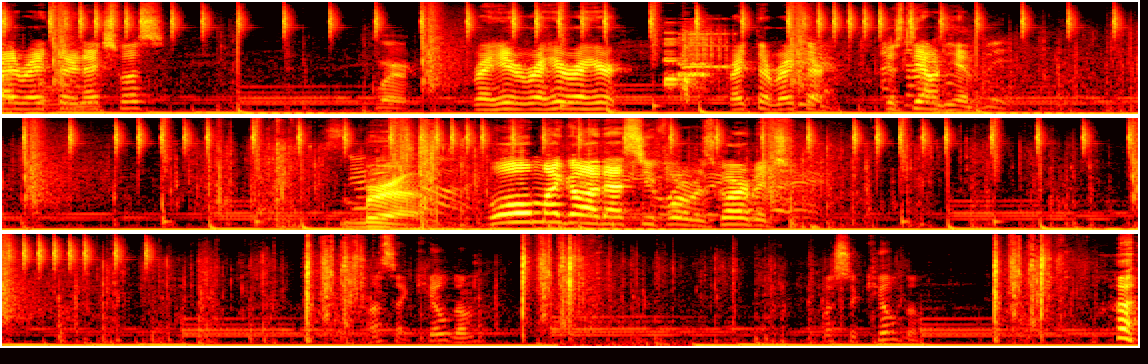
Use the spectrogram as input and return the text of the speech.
guy right there next to us. Where? Right here, right here, right here. Right there, right there. Just down him. Bruh. Oh my god, that C4 was garbage. Unless I killed him. Must have killed him.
